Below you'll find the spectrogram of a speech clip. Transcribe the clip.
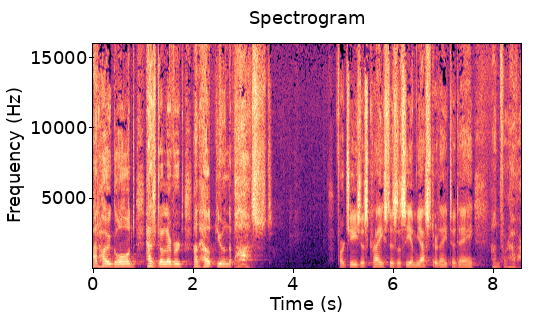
at how God has delivered and helped you in the past. For Jesus Christ is the same yesterday, today, and forever.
